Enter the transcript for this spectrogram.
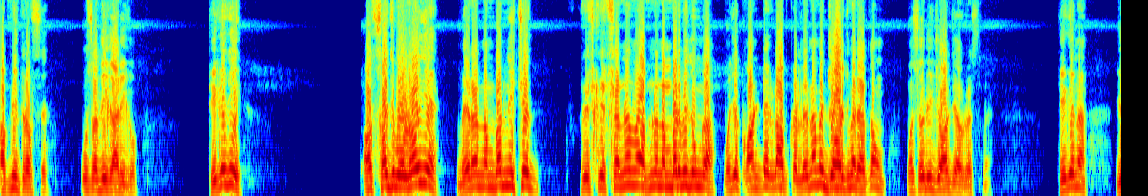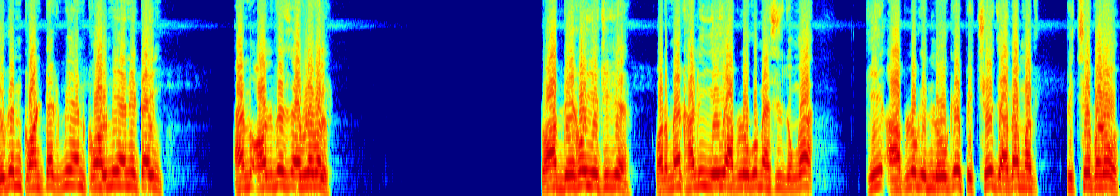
अपनी तरफ़ से, उस अधिकारी को। ठीक है जी? और सच बोल रहा हूँ ये, मेरा नंबर नीचे डिस्क्रिप्शन में मैं अपना नंबर भी दूँगा। मुझे कांटेक्ट आप कर लेना, मैं जॉर्ज में रहता हूँ मसूरी जॉर्ज एवरेस्ट में। ठीक है ना? You can contact me and call me any time I am always available तो आप देखो ये चीज़ें, और मैं खाली यही आप लोगों को मैसेज दूँगा कि आप लोग इन लोगों के पीछे ज़्यादा मत, पीछे पड़ो।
